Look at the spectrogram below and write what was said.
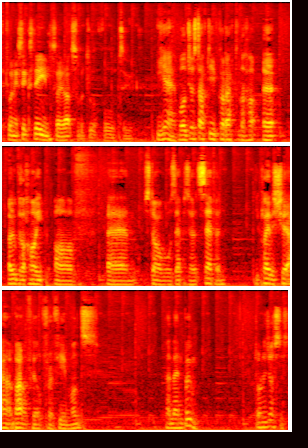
2016. So that's something to look forward to. Yeah, well, just after you've got after the uh, over the hype of um, Star Wars Episode Seven, you play the shit out of Battlefield for a few months, and then boom, Dawn of Justice.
